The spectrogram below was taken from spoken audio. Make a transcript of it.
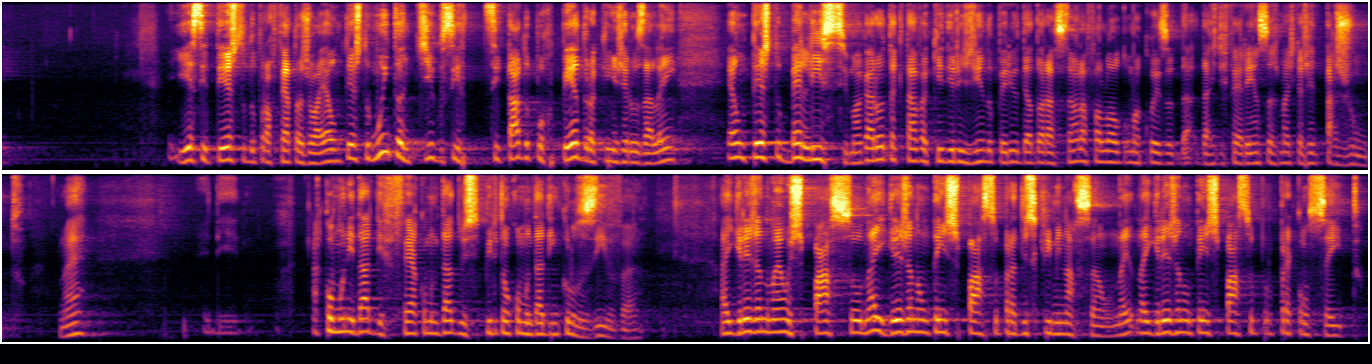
E esse texto do profeta Joel, um texto muito antigo, citado por Pedro aqui em Jerusalém, é um texto belíssimo. A garota que estava aqui dirigindo o período de adoração, ela falou alguma coisa das diferenças, mas que a gente está junto, não é? A comunidade de fé, a comunidade do Espírito é uma comunidade inclusiva. A igreja não é um espaço, na igreja não tem espaço para discriminação, na, na igreja não tem espaço para preconceito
